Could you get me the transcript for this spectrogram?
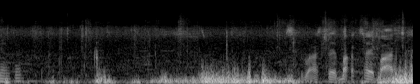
ยังครับใส่บาตรใส่บาตรใส่บาต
